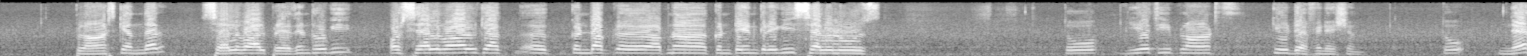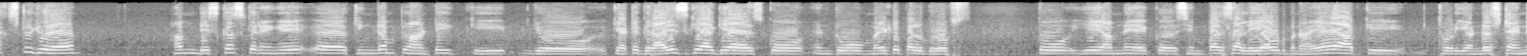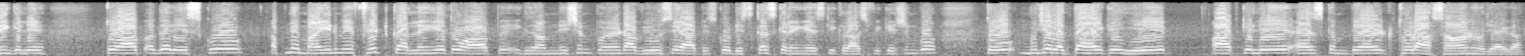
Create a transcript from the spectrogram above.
प्लांट्स के अंदर सेल वॉल प्रेजेंट होगी और सेल वॉल क्या कंडक्ट अपना कंटेन करेगी सेलुलोज तो ये थी प्लांट्स की डेफिनेशन तो नेक्स्ट जो है, हम डिस्कस करेंगे किंगडम प्लांटी की जो कैटेगराइज किया गया है इसको इनटू मल्टीपल ग्रुप्स तो ये हमने एक सिंपल सा लेआउट बनाया है आपकी थोड़ी अंडरस्टैंडिंग के लिए। तो आप अगर इसको अपने माइंड में फिट कर लेंगे तो आप एग्जामिनेशन पॉइंट ऑफ़ व्यू से आप इसको डिस्कस करेंगे, इसकी क्लासिफिकेशन को। तो मुझे लगता है कि ये आपके लिए एज़ कंपेयर थोड़ा आसान हो जाएगा।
